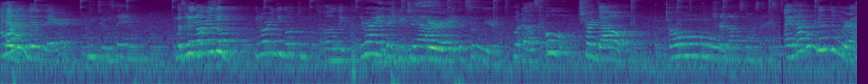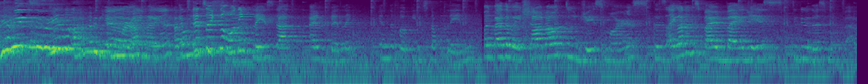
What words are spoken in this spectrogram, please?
I haven't been there. Me too. Same. Because we don't really, we don't really go to uh, like. Right, like beaches Yeah. here, right? It's so weird. What else? Oh, Siargao. Oh. I haven't been to Boracay. Yeah, me too. Really? I haven't been Yeah, to really? Boracay. I It's, it's like the only place that I've been, like in the Philippines, not plane. And by the way, shout out to Jace Mars because I got inspired by Jace to do this mukbang.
